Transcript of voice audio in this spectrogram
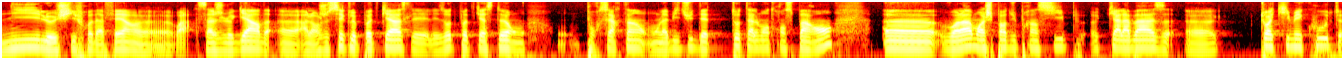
ni le chiffre d'affaires. voilà, ça je le garde. alors je sais que le podcast, les, autres podcasteurs, pour certains, ont l'habitude d'être totalement transparents. Euh, voilà, moi je pars du principe qu'à la base, euh, toi qui m'écoutes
